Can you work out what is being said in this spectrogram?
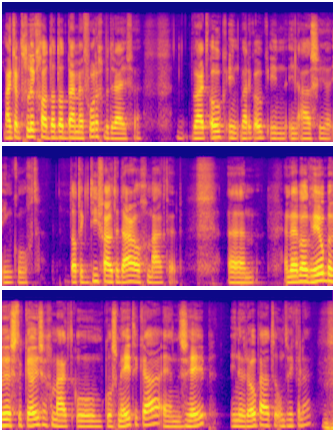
maar ik heb het geluk gehad dat dat bij mijn vorige bedrijven, waar, het ook in, waar ik ook in, in Azië inkocht, dat ik die fouten daar al gemaakt heb. En we hebben ook heel bewust de keuze gemaakt om cosmetica en zeep in Europa te ontwikkelen. Mhm.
